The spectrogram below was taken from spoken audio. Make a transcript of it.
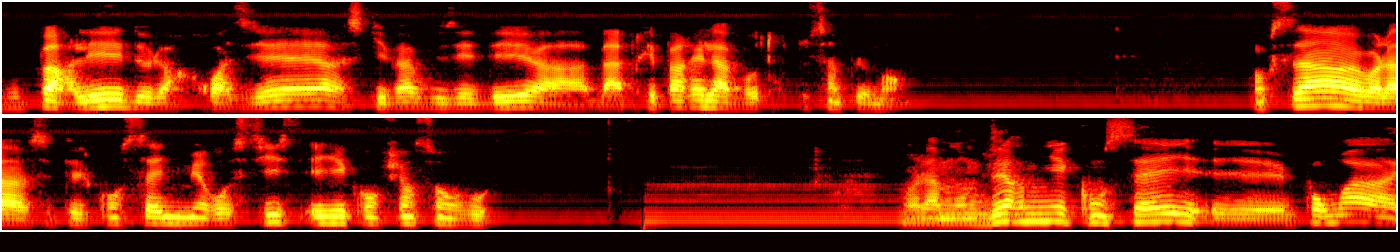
vous parler de leur croisière, ce qui va vous aider à bah, préparer la vôtre tout simplement. Donc ça, voilà, c'était le conseil numéro 6, ayez confiance en vous. Voilà, mon dernier conseil, pour moi,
